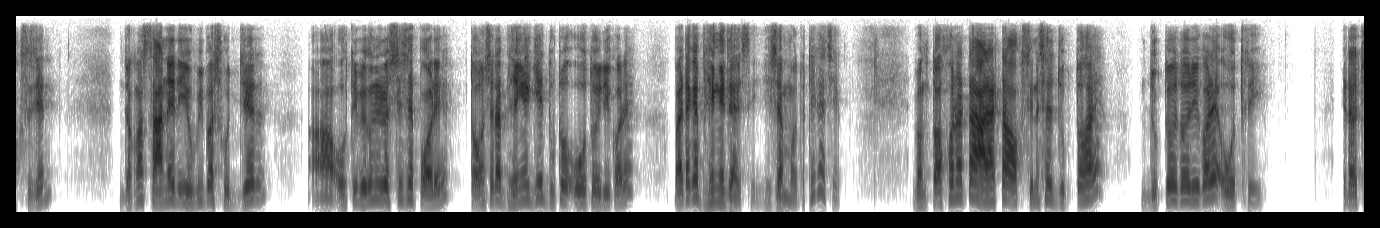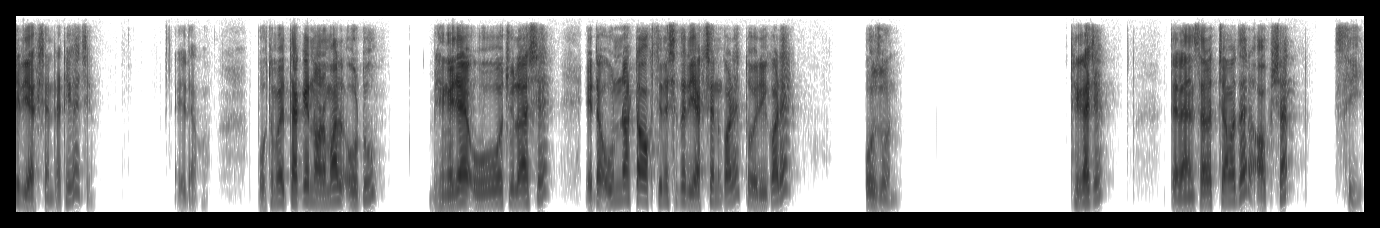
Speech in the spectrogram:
অক্সিজেন যখন সানের ইউভি বা সূর্যের অতিবেগুনি রশ্মি এসে পড়ে, তখন সেটা ভেঙে গিয়ে দুটো ও তৈরি করে। বা এটাকে ভেঙে যায় সে- হিসাব মতো, ঠিক আছে? এবং তখন একটা আর একটা অক্সিজেনের সাথে যুক্ত হয় যুক্ত তৈরি করে ও থ্রি এটা হচ্ছে রিয়াকশনটা ঠিক আছে? এই দেখো, প্রথমে থাকে নর্মাল ও টু ভেঙে যায় ও ও চলে আসে। এটা অন্য একটা অক্সিজেনের সাথে রিয়াকশন করে, তৈরি করে ওজোন ঠিক আছে? তাহলে অ্যান্সার হচ্ছে আমাদের অপশান সি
